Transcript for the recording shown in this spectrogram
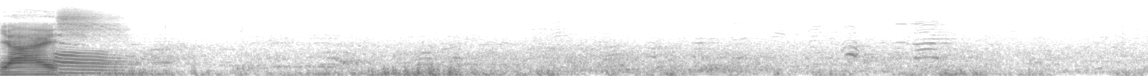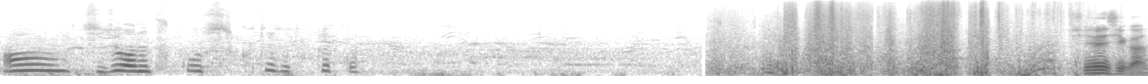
야이씨. 아. 아, 지조하는 축구 실컷해서 좋겠다. 쉬는 시간.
